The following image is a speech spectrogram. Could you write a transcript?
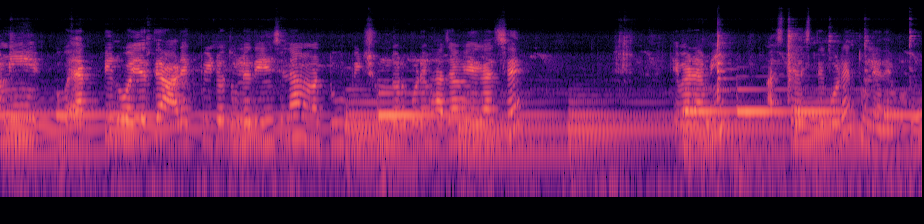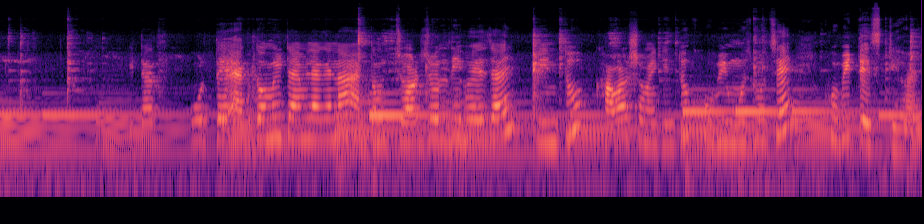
আমি এক পিঠ হয়ে যেতে আরেক পিঠও তুলে দিয়েছিলাম, আমার দু পিঠ সুন্দর করে ভাজা হয়ে গেছে। এবার আমি আস্তে আস্তে করে তুলে নেব। এটা করতে একদমই টাইম লাগে না, একদম জলদি হয়ে যায়, কিন্তু খাওয়ার সময় কিন্তু খুবই মুচমুচে, খুবই টেস্টি হয়।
